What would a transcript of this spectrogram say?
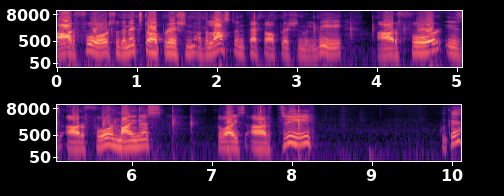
R 4. So, the next operation or the last in fact operation will be R 4 is R 4 minus twice R 3 okay,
